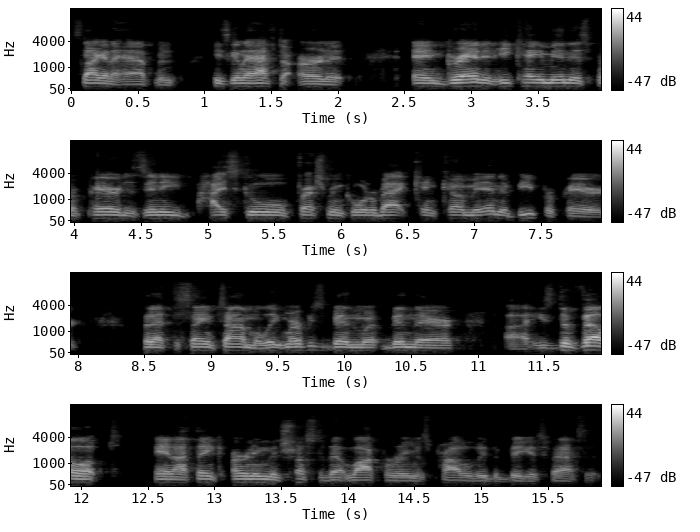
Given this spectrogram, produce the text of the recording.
It's not going to happen. He's going to have to earn it. And granted, he came in as prepared as any high school freshman quarterback can come in and be prepared. But at the same time, Maalik Murphy's been been there. Uh, he's developed, and I think earning the trust of that locker room is probably the biggest facet.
